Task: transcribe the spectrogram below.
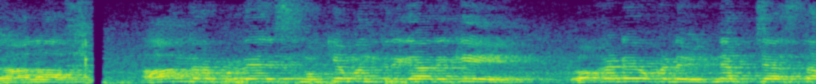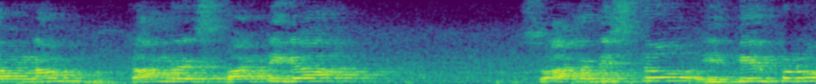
చాలా ఆంధ్రప్రదేశ్ ముఖ్యమంత్రి గారికి ఒకటే ఒకటి విజ్ఞప్తి చేస్తా ఉన్నాం. కాంగ్రెస్ పార్టీగా స్వాగతిస్తూ ఈ తీర్పును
